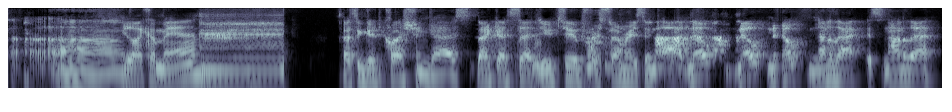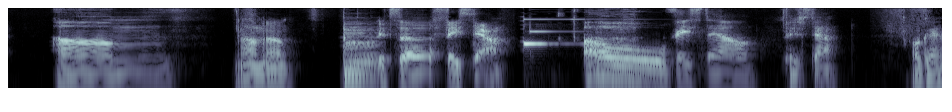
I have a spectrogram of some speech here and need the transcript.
Um, you like a man? that's a good question, guys. Like I said, YouTube for some reason. Uh, nope, nope, nope. None of that. It's none of that. Um. I don't know. It's a uh, face down. Oh, face down. Face down. Okay.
